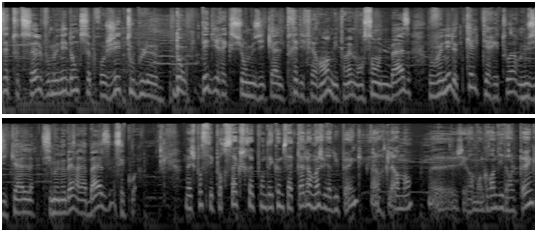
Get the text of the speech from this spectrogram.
Vous êtes toute seule, vous menez donc ce projet tout bleu. Donc, des directions musicales très différentes, mais quand même en sont une base. Vous venez de quel territoire musical? Simone Aubert, à la base, c'est quoi? Mais je pense que c'est pour ça que je répondais comme ça tout à l'heure. Moi, je viens du punk. Alors clairement, euh, j'ai vraiment grandi dans le punk.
